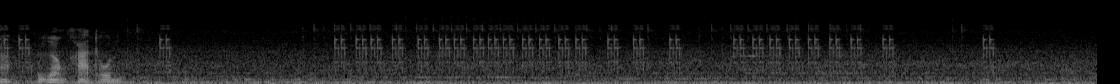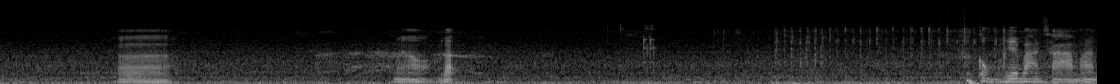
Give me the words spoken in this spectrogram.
อะกูยอมขาดทุน เออไม่เอาละคือกล่องพยา บาลสามอัน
